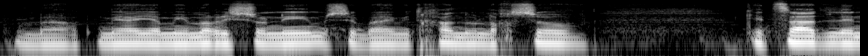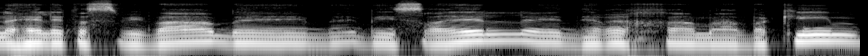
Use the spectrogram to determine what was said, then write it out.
זאת אומרת, מהימים הראשונים שבהם התחלנו לחשוב כיצד לנהל את הסביבה ב- ב- בישראל, אה, דרך המאבקים,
